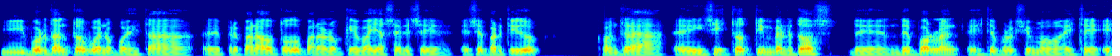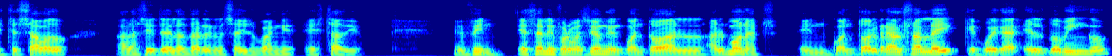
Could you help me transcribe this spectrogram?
y por tanto, bueno, pues está eh, preparado todo para lo que vaya a ser ese, ese partido contra, eh, insisto, Timber 2 de, de Portland este próximo, este, este sábado a las 7 de la tarde en el Science Bank Estadio. En fin, esa es la información en cuanto al, al Monarch. En cuanto al Real Salt Lake, que juega el domingo,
